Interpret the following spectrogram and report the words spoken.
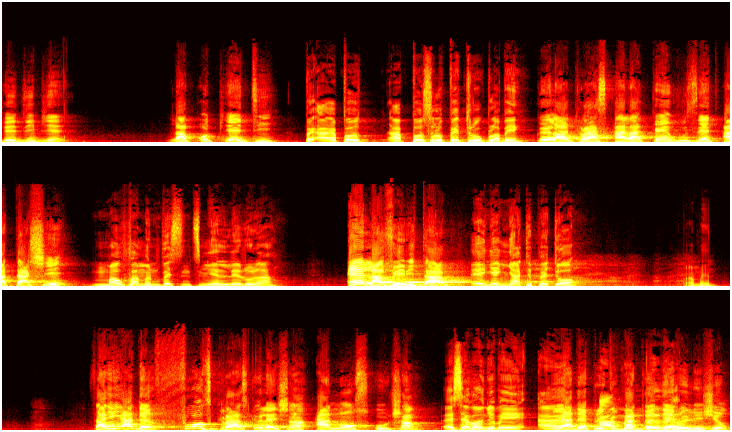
je dis bien, l'apôtre Pierre dit Petro gblɔ be que la grâce à laquelle vous êtes attachés mawu ƒe amenuve si ŋuti mie lé ɖo la est la véritable. enye nyateƒetɔ amen C'est-à-dire, il y a des fausses grâces que les gens annoncent aux gens. Il y a des prédicateurs, des religions.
